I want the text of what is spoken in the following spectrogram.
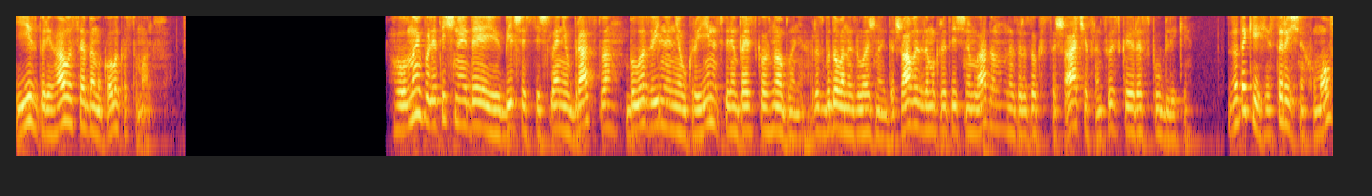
Її зберігав у себе Микола Костомаров. Головною політичною ідеєю більшості членів братства було звільнення України з під імперського гноблення, розбудова незалежної держави з демократичним ладом на зразок США чи Французької Республіки. За таких історичних умов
